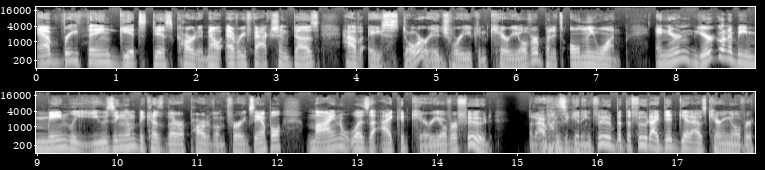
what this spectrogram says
everything gets discarded. Now, every faction does have a storage where you can carry over, but it's only one. And you're you're going to be mainly using them because they're a part of them. For example, mine was that I could carry over food, but I wasn't getting food. But the food I did get, I was carrying over.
